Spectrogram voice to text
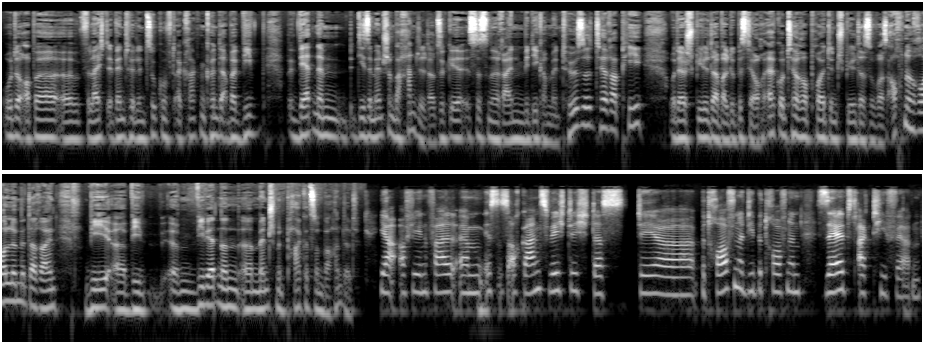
oder ob er äh, vielleicht eventuell in Zukunft erkranken könnte. Aber wie werden denn diese Menschen behandelt? Also ist es eine rein medikamentöse Therapie oder spielt da, weil du bist ja auch Ergotherapeutin, spielt da sowas auch eine Rolle mit da rein? Wie, äh, wie, äh, wie werden dann äh, Menschen mit Parkinson behandelt? Ja, auf jeden Fall ähm, ist es auch ganz wichtig, dass dass der Betroffene, die Betroffenen selbst aktiv werden.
